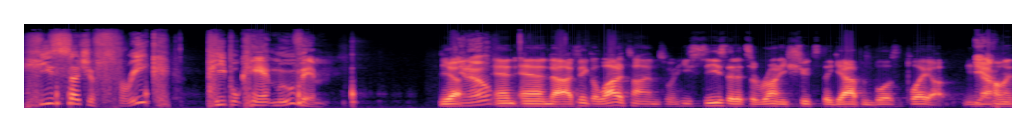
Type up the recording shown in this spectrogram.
he's such a freak. People can't move him. Yeah, you know, and and uh, I think a lot of times when he sees that it's a run, he shoots the gap and blows the play up. You Yeah. know?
